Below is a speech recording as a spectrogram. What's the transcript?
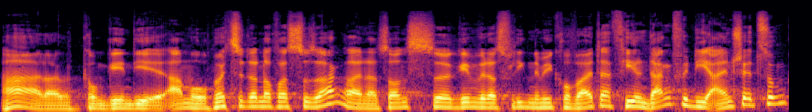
Ah, da kommen, gehen die Arme hoch. Möchtest du da noch was zu sagen, Rainer? Sonst äh, geben wir das fliegende Mikro weiter. Vielen Dank für die Einschätzung.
